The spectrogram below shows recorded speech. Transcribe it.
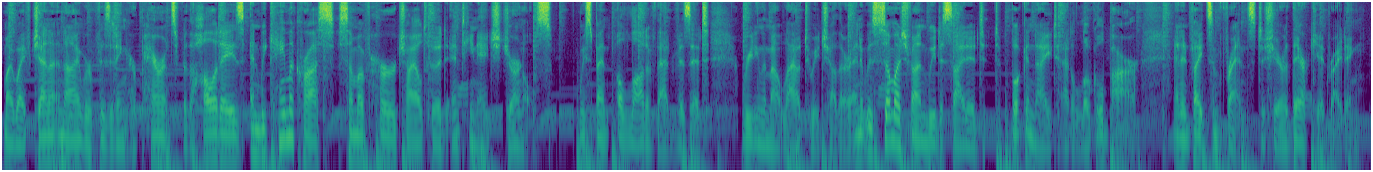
My wife Jenna and I were visiting her parents for the holidays, and we came across some of her childhood and teenage journals. We spent a lot of that visit reading them out loud to each other, and it was so much fun we decided to book a night at a local bar and invite some friends to share their kid writing.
